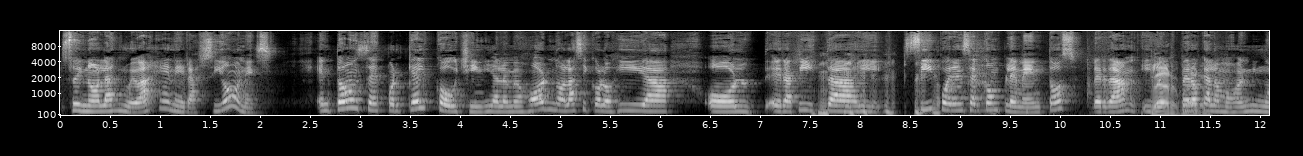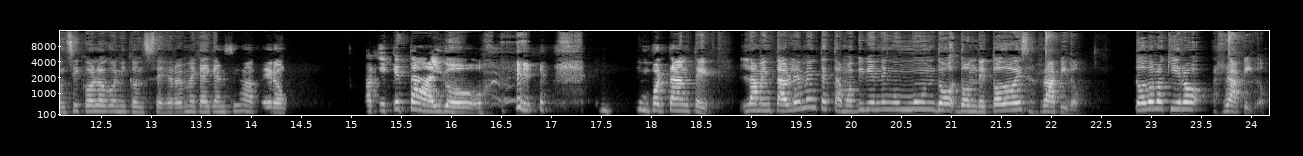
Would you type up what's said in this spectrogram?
sino las nuevas generaciones. Entonces, ¿por qué el coaching y a lo mejor no la psicología o terapistas y sí pueden ser complementos, ¿verdad? Y espero que a lo mejor ningún psicólogo ni consejero me caiga encima, pero aquí que está algo importante. Lamentablemente estamos viviendo en un mundo donde todo es rápido. Todo lo quiero rápido.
